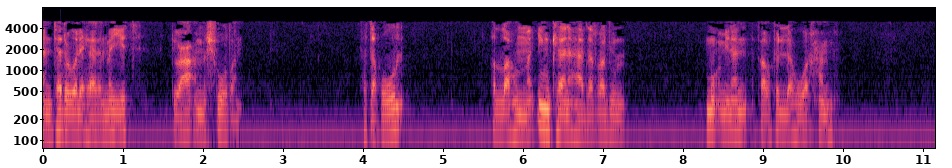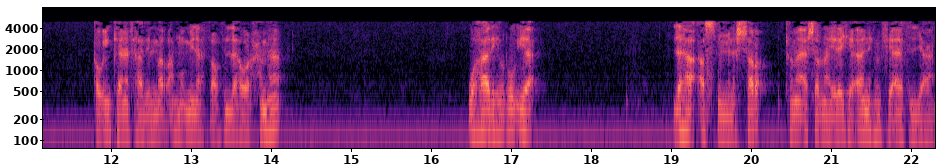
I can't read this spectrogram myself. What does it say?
أن تدعو لهذا الميت دعاء مشروطا. فتقول اللهم إن كان هذا الرجل مؤمنا فاغفر له وارحمه. أو إن كانت هذه المرأة مؤمنة فاغفر لها وارحمها. وهذه الرؤيا لها أصل من الشرع كما أشرنا إليه آنفا في آية اللعان.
